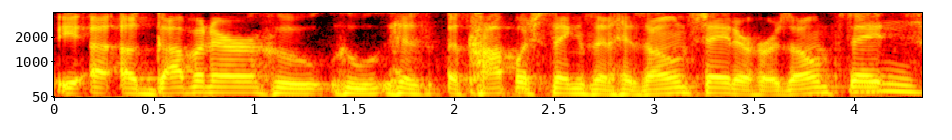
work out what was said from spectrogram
a, governor who who has accomplished things in his own state or his own state? Mm.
